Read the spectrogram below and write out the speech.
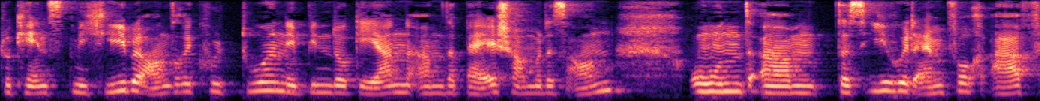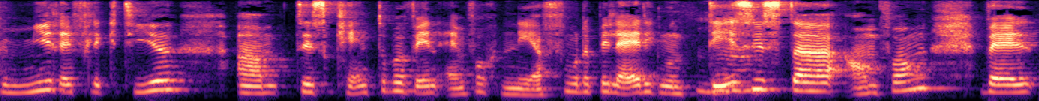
du kennst mich, liebe andere Kulturen, ich bin da gern ähm, dabei, schau mir das an. Und ähm, dass ich halt einfach auch für mich reflektiere, ähm, das kennt aber wen einfach nerven oder beleidigen. Und das ist der Anfang, weil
